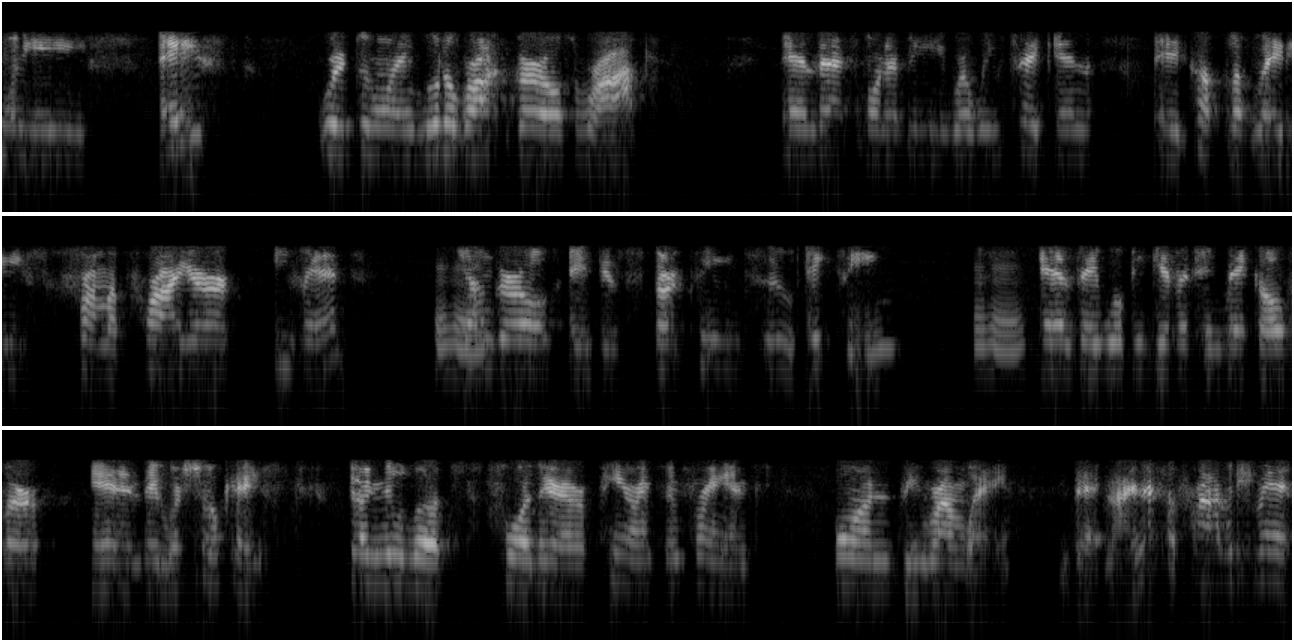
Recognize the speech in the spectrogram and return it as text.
28th, we're doing Little Rock Girls Rock. And that's going to be where we've taken a couple of ladies from a prior event, Mhm. young girls ages 13 to 18, Mhm. and they will be given a makeover and they will showcase their new looks for their parents and friends on the runway that night. And that's a private event.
